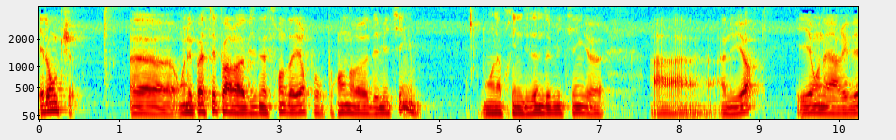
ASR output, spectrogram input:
Et donc, on est passé par Business France d'ailleurs pour prendre des meetings. On a pris une dizaine de meetings à, à New York. Et on est arrivé,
